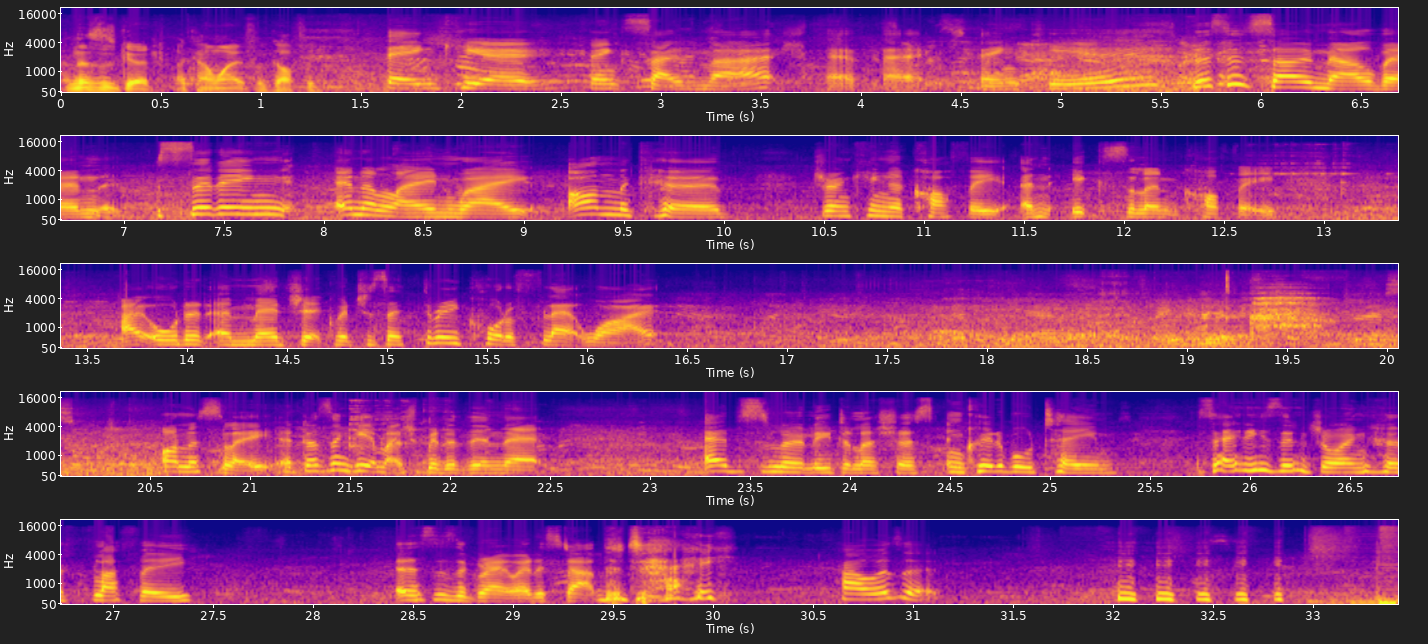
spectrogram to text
And this is good. I can't wait for coffee. Thank you. Thanks so much. Perfect. Thank you. This is so Melbourne. Sitting in a laneway on the curb, drinking a coffee, an excellent coffee. I ordered a Magic, which is a three quarter flat white. Honestly, it doesn't get much better than that. Absolutely delicious, incredible team. Sadie's enjoying her fluffy. This is a great way to start the day. How is it?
